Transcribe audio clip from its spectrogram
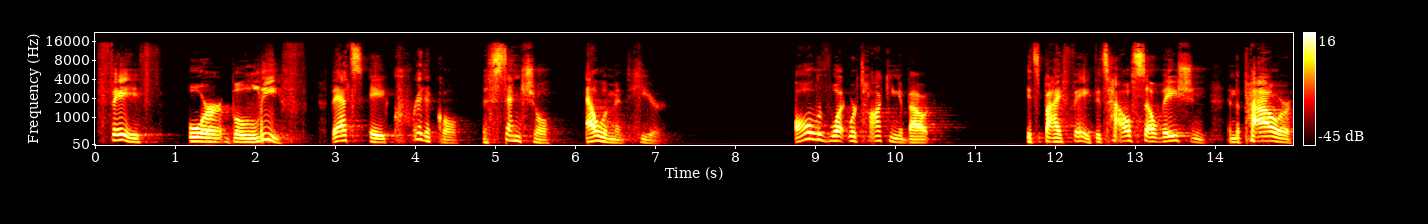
Faith or belief, that's a critical, essential element here. All of what we're talking about, it's by faith. It's how salvation and the power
